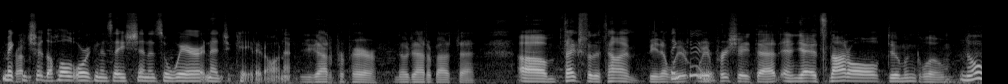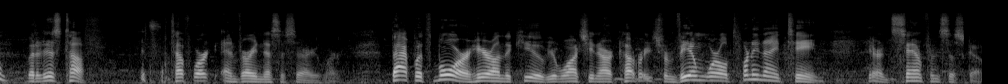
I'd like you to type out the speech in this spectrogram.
making sure the whole organization is aware and educated on it. You got to prepare, no doubt about that. Um, thanks for the time, Bina. Thank we, you. we appreciate that. And yeah, it's not all doom and gloom. No. But it is tough. It's tough. tough work and very necessary work. Back with more here on theCUBE. You're watching our coverage from VMworld 2019 here in San Francisco.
